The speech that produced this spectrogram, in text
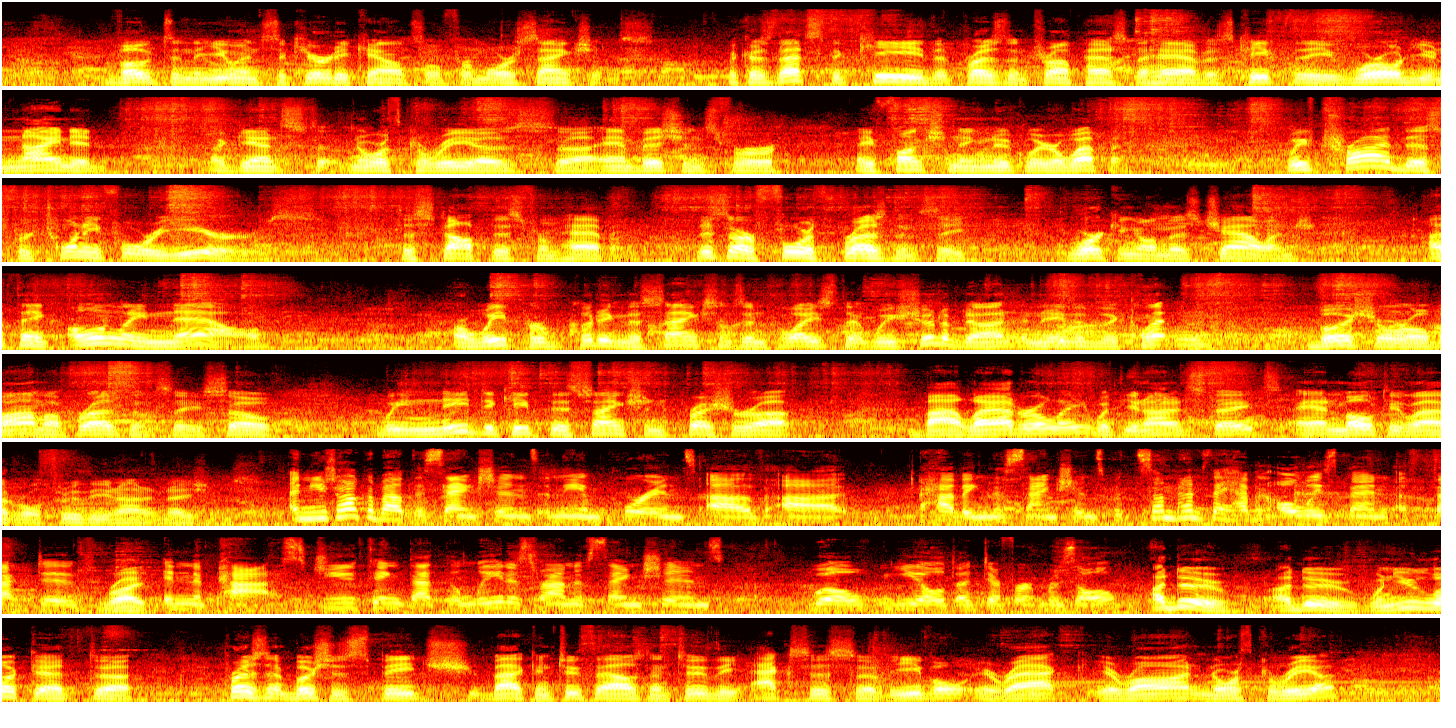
votes in the UN Security Council for more sanctions. Because that's the key that President Trump has to have is keep the world united against North Korea's uh, ambitions for a functioning nuclear weapon. We've tried this for 24 years to stop this from happening. This is our fourth presidency working on this challenge. I think only now are we putting the sanctions in place that we should have done in either the Clinton, Bush, or Obama presidency. So we need to keep this sanction pressure up bilaterally with the United States and multilateral through the United Nations. And you talk about the sanctions and the importance of uh, having the sanctions, but sometimes they haven't always been effective right. in the past. Do you think that the latest round of sanctions will yield a different result? I do. I do. When you look at uh, President Bush's speech back in 2002, the axis of evil, Iraq, Iran, North Korea,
